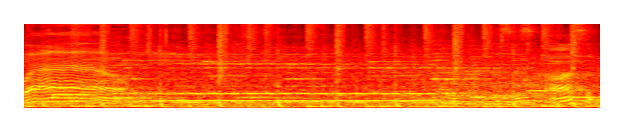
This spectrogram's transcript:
Wow. This is awesome.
